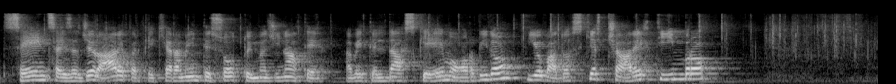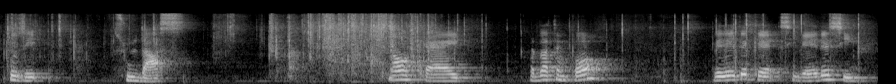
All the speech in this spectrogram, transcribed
senza esagerare perché chiaramente sotto immaginate avete il das che è morbido. Io vado a schiacciare il timbro così sul das ok guardate un po. Vedete che si vede sì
